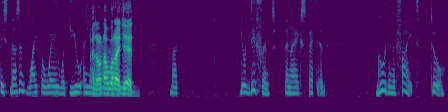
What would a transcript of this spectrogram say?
this doesn't wipe away what you and your I don't know what I did. but you're different than I expected. Good in a fight, too.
